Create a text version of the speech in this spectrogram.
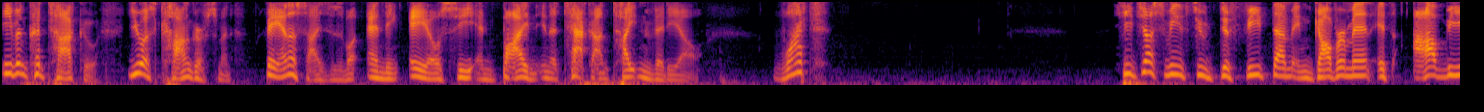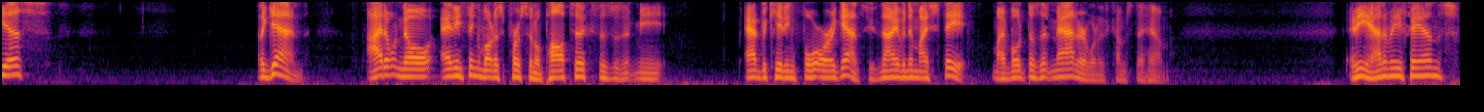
Even Kotaku, U.S. congressman, fantasizes about ending AOC and Biden in Attack on Titan video. What? He just means to defeat them in government. It's obvious. Again, I don't know anything about his personal politics. This isn't me advocating for or against. He's not even in my state. My vote doesn't matter when it comes to him. Any anime fans?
